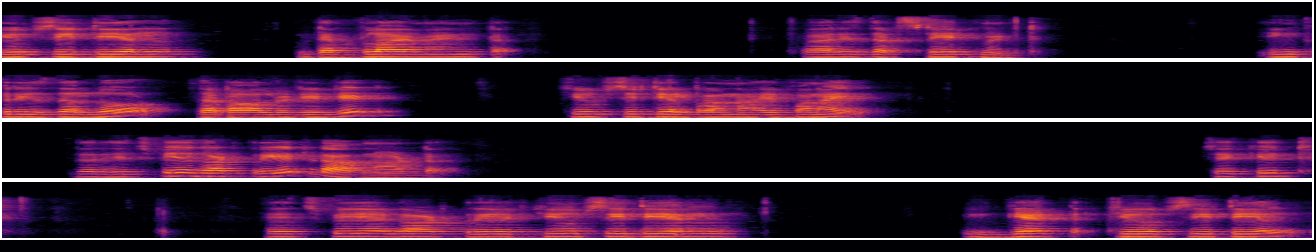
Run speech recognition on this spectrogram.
kubectl deployment. Where is that statement? Increase the load that already did. kubectl run hyphen i. Then HPA got created or not? Check it. HPA got create kubectl get kubectl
